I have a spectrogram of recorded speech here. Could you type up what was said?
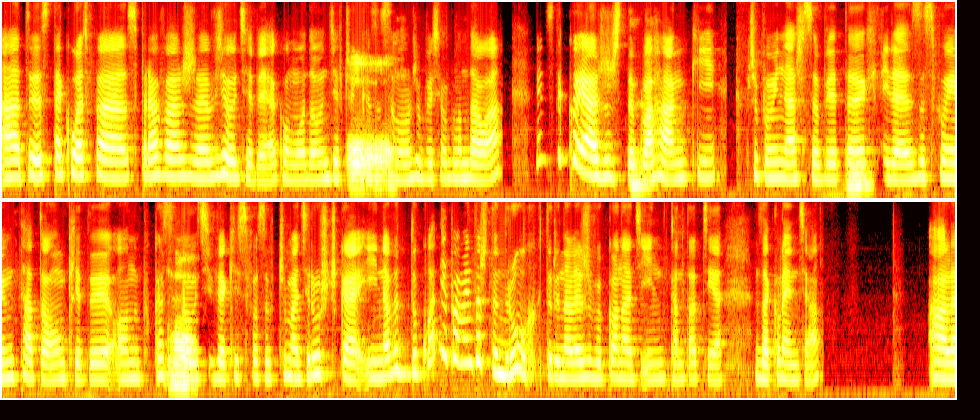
A to jest tak łatwa sprawa, że wziął ciebie jako młodą dziewczynkę O. ze sobą, żebyś oglądała. Więc ty kojarzysz te bachanki, przypominasz sobie te Mhm. chwile ze swoim tatą, kiedy on pokazywał O. ci w jaki sposób trzymać różdżkę i nawet dokładnie pamiętasz ten ruch, który należy wykonać i inkantację zaklęcia. Ale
